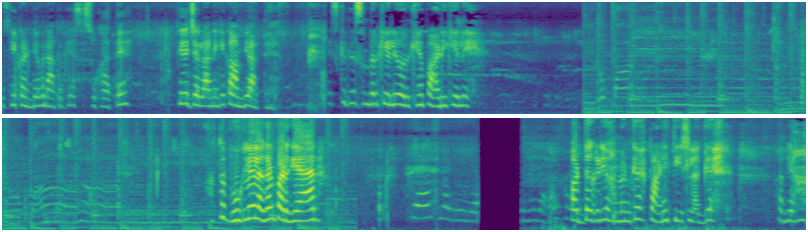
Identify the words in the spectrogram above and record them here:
उसके कंडे बना करके ऐसे सुखाते हैं, फिर जलाने के काम भी आते हैं। इस कितने सुंदर केले हो रखे हैं, पहाड़ी केले। तो भूखले लगन पड़ गया यार। और दगड़ियों हमन के पानी तीस लग गए। अब यहाँ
